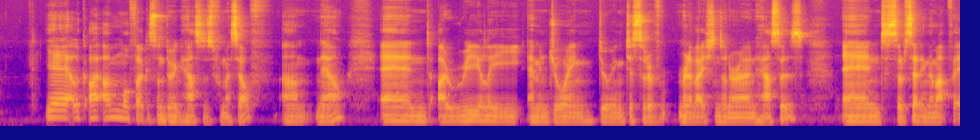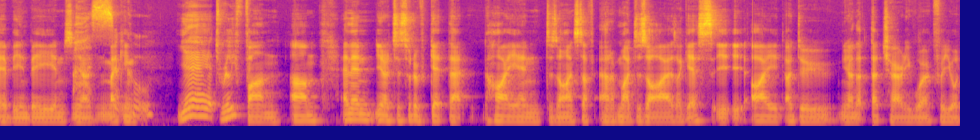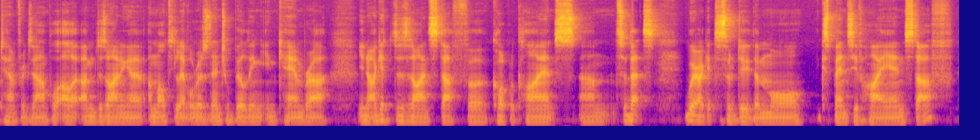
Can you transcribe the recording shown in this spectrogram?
Yeah, look, I, am more focused on doing houses for myself um, now, and I really am enjoying doing just sort of renovations on our own houses and sort of setting them up for Airbnb and you know oh, making. So cool yeah, it's really fun. Um, and then, you know, to sort of get that high end design stuff out of my desires, I guess, it, it, I, I do, you know, that, that charity work for Your Town, for example. i am designing a, a multi level residential building in Canberra. You know, I get to design stuff for corporate clients. Um, so that's where I get to sort of do the more expensive, high end stuff.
